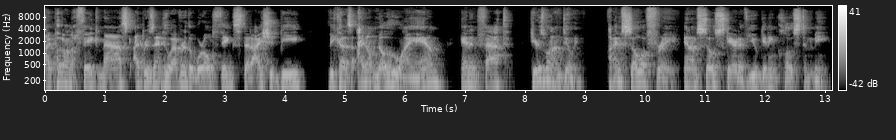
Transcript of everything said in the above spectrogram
I put on a fake mask. I present whoever the world thinks that I should be because I don't know who I am. And in fact, here's what I'm doing I'm so afraid and I'm so scared of you getting close to me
